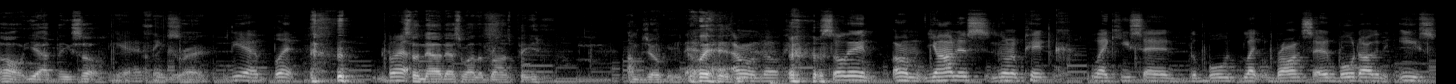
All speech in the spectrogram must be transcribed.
Oh yeah, I think so. Yeah, I, think, so. you're Yeah, but but So now that's why LeBron's picking. I'm joking. Go I. I don't know. so then, um, Giannis is gonna pick, like he said, the bull, like LeBron said, bulldog of the East,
